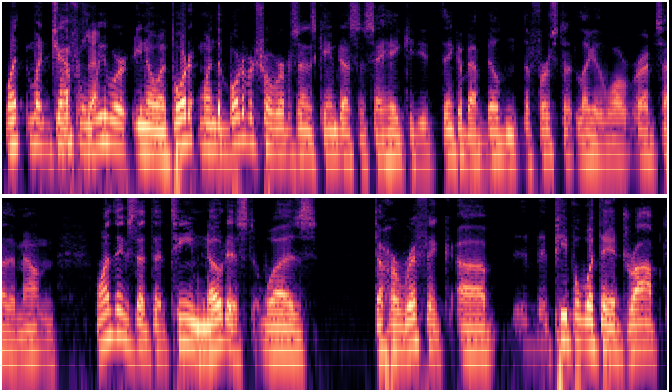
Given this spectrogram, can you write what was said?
When, when Jeff, when 100%. we were, you know, when border, when the border patrol representatives came to us and say, "Hey, could you think about building the first leg of the wall right beside the mountain?" One of the things that the team noticed was the horrific uh, people what they had dropped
